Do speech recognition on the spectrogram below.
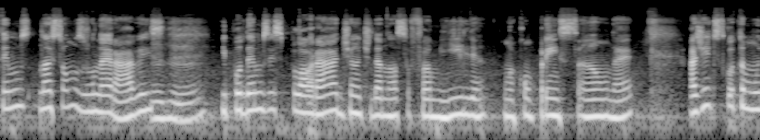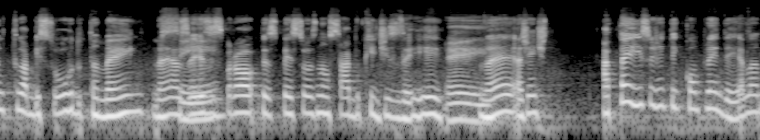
temos, nós somos vulneráveis Uhum. e podemos explorar diante da nossa família uma compreensão, né? A gente escuta muito absurdo também, né? Às Sim. vezes próprias pessoas não sabem o que dizer, É. né? A gente até isso a gente tem que compreender. Ela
